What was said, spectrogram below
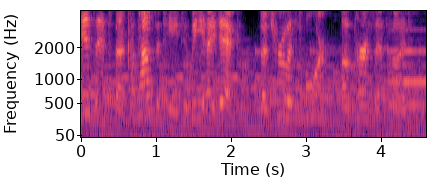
Isn't the capacity to be a dick the truest form of personhood?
